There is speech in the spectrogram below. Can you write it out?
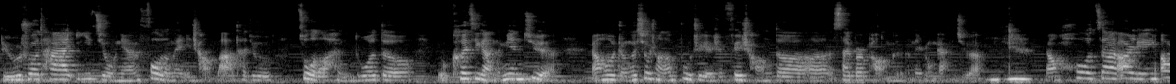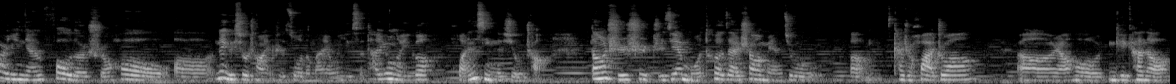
比如说他一九年 Fall 的那一场吧，他就做了很多的有科技感的面具，然后整个秀场的布置也是非常的 cyberpunk 的那种感觉。然后在二零二零年 Fall 的时候，呃，那个秀场也是做的蛮有意思，他用了一个环形的秀场，当时是直接模特在上面就呃开始化妆。呃，然后你可以看到，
